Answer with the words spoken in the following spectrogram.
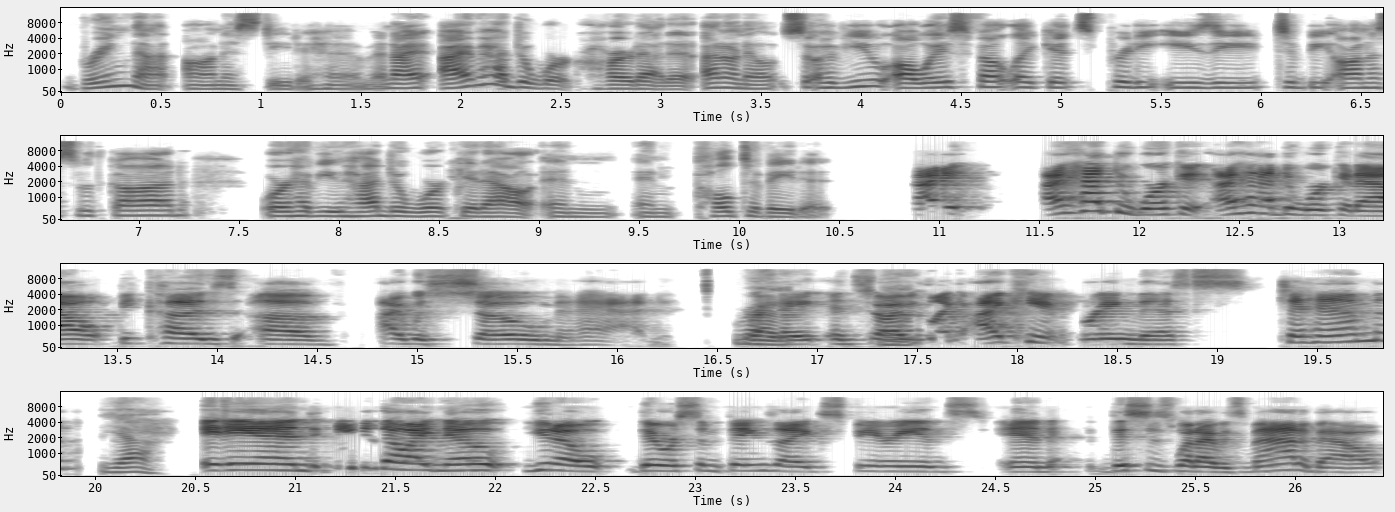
bring that honesty to him. And i i've had to work hard at it. I don't know. So have you always felt like it's pretty easy to be honest with god or have you had to work it out and and cultivate it I I had to work it. I had to work it out because of I was so mad, right? right? And so right. I was like, I can't bring this to him. Yeah. And even though I know, you know, there were some things I experienced, and this is what I was mad about.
